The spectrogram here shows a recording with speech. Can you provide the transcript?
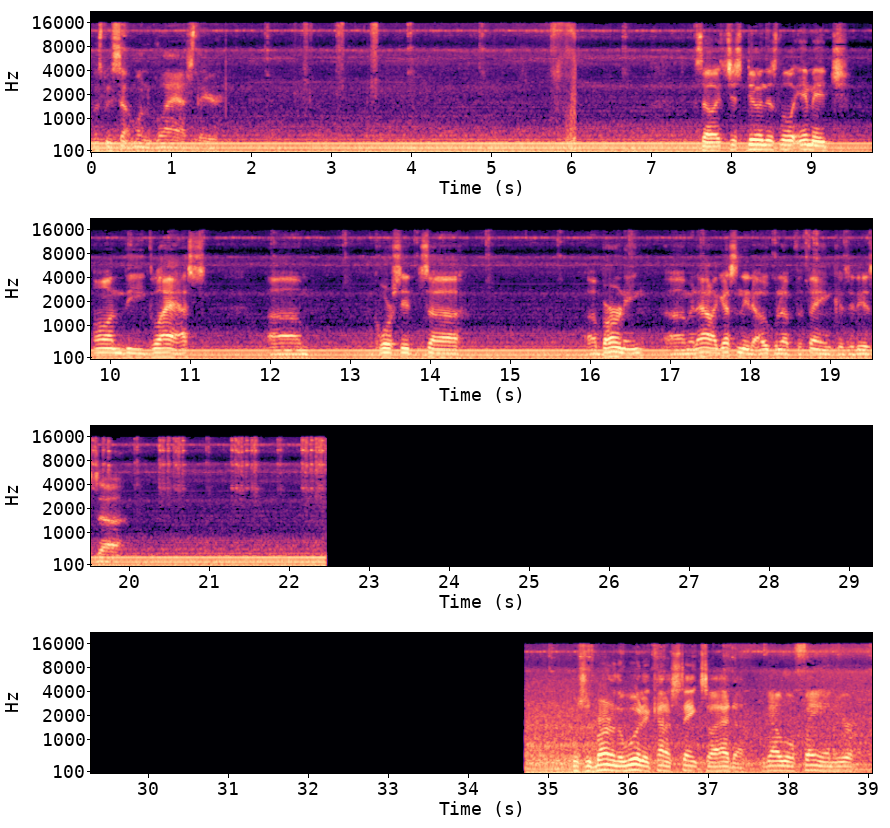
Must be something on the glass there. So it's just doing this little image on the glass. Um, of course, it's uh, uh, burning um, and now I guess I need to open up the thing because it is uh, which is burning the wood it kind of stinks so I had to I got a little fan here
